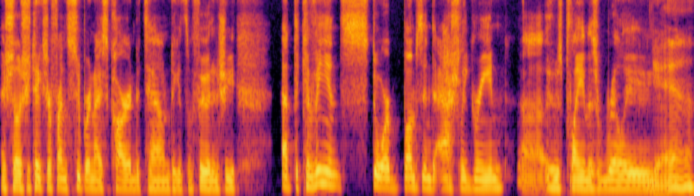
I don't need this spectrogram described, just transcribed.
and so she takes her friend's super nice car into town to get some food, and she. At the convenience store, bumps into Ashley Greene, uh, who's playing this really Yeah.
